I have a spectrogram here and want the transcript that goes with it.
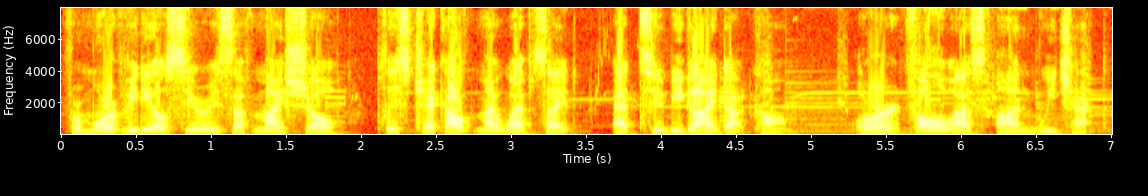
For more video series of my show, please check out my website at tubeguy.com or follow us on WeChat.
